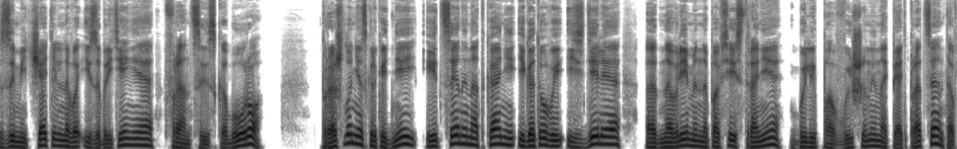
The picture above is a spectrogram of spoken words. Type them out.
замечательного изобретения Франциска Буро. Прошло несколько дней, и цены на ткани и готовые изделия одновременно по всей стране были повышены на 5%,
